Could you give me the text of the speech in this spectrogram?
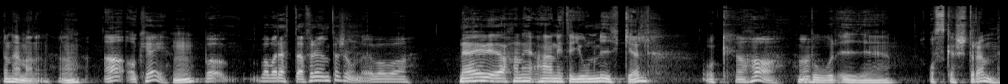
den här mannen. Ja. Ja, okej. Mm. Vad, vad var detta för en person? Då? Vad var... Nej, han, han heter Jon Mikael och Jaha. Ja. bor i eh, Oskarström.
